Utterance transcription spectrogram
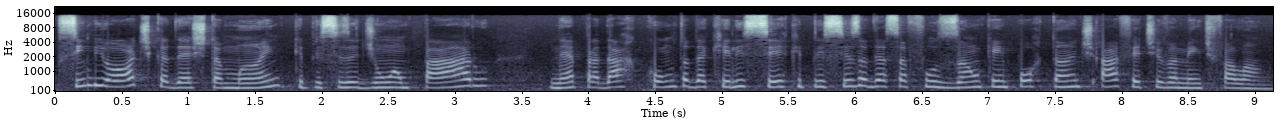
simbiótica desta mãe, que precisa de um amparo, né, para dar conta daquele ser que precisa dessa fusão que é importante afetivamente falando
